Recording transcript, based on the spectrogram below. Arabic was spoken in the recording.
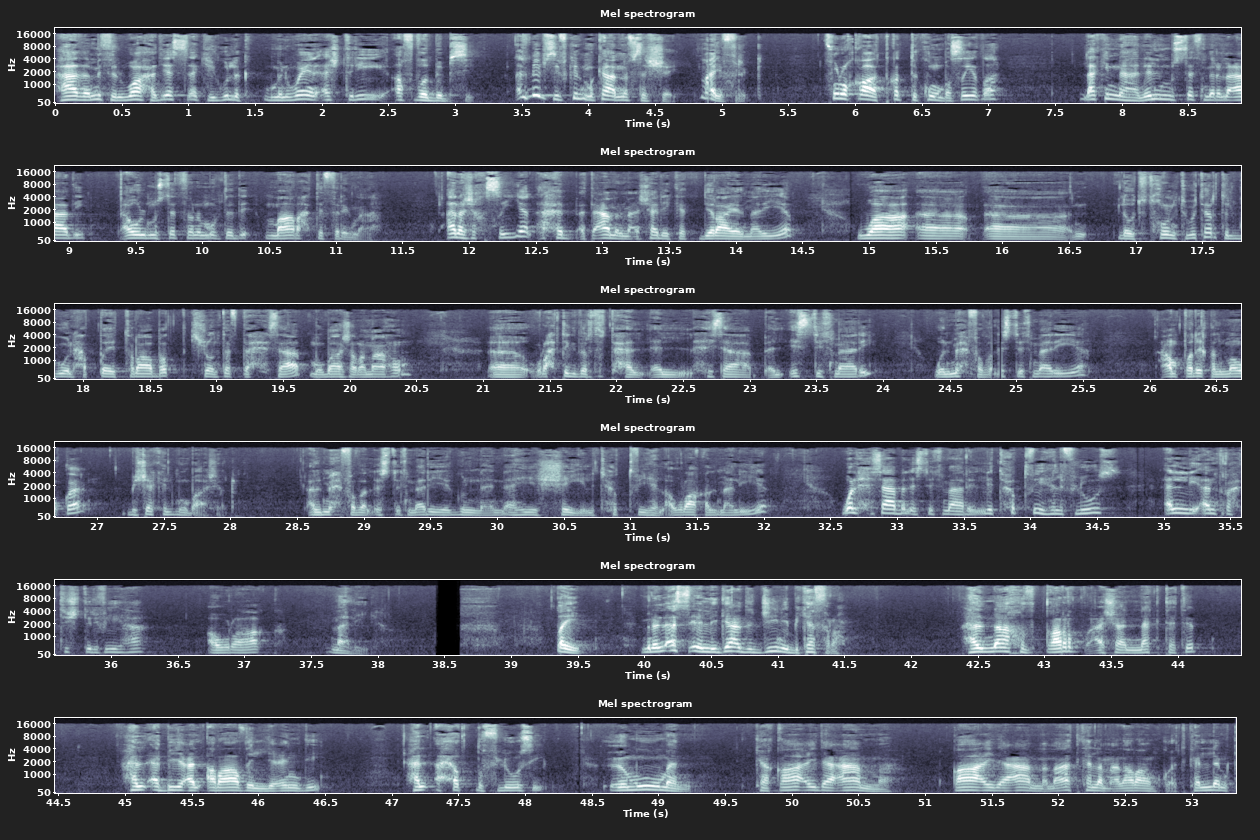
هذا مثل واحد يسألك يقول لك من وين أشتري أفضل بيبسي؟ البيبسي في كل مكان نفس الشيء ما يفرق. فروقات قد تكون بسيطة لكنها للمستثمر العادي أو المستثمر المبتدئ ما راح تفرق معه. أنا شخصيا أحب أتعامل مع شركة دراية المالية و آه، آه، لو تدخلون تويتر تلقون حطيت رابط شلون تفتح حساب مباشرة معهم آه، وراح تقدر تفتح الحساب الاستثماري والمحفظة الاستثمارية عن طريق الموقع بشكل مباشر. المحفظة الاستثمارية قلنا أنها هي الشيء اللي تحط فيه الأوراق المالية والحساب الاستثماري اللي تحط فيه الفلوس اللي أنت راح تشتري فيها أوراق مالية. طيب من الأسئلة اللي قاعدة تجيني بكثرة هل ناخذ قرض عشان نكتتب؟ هل أبيع الأراضي اللي عندي؟ هل أحط فلوسي؟ عموما كقاعدة عامة قاعدة عامة ما أتكلم عن أرامكو أتكلم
